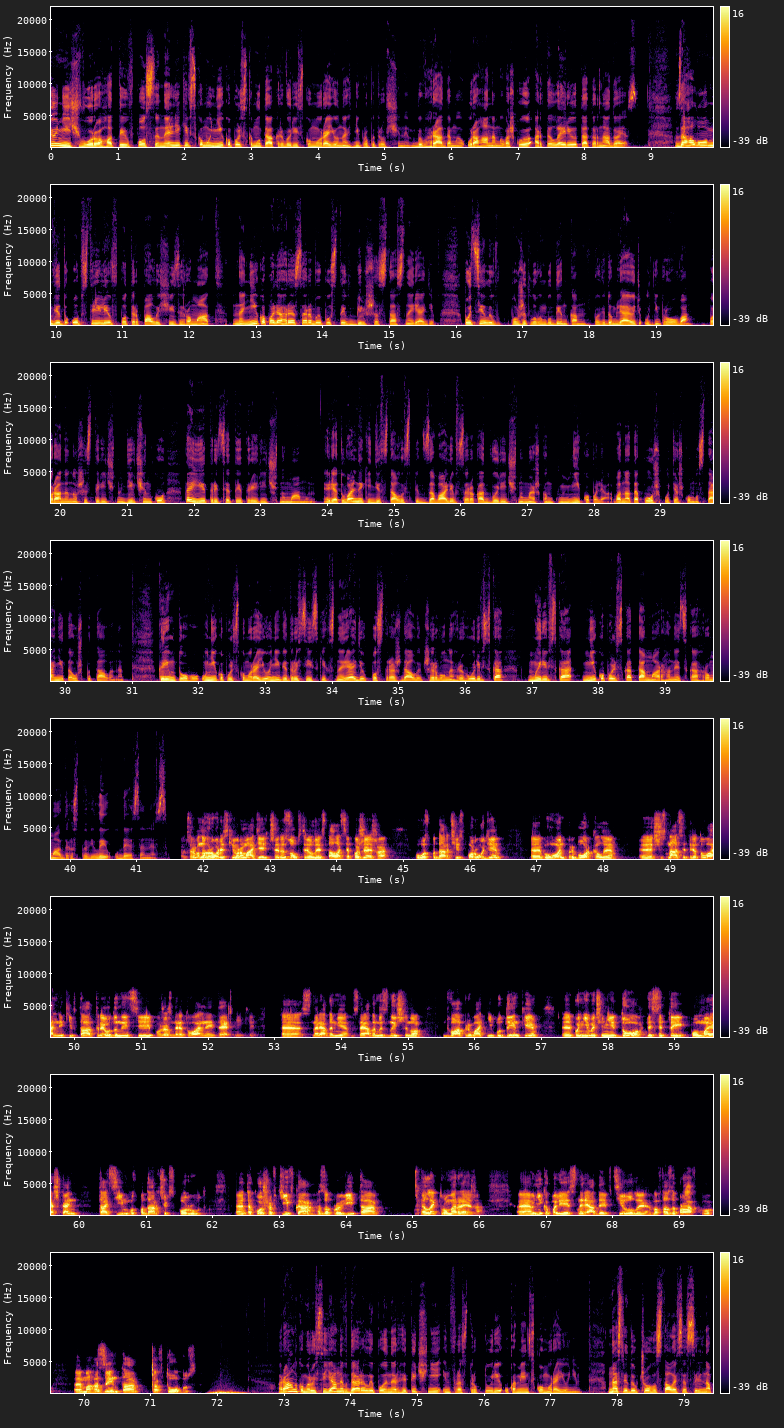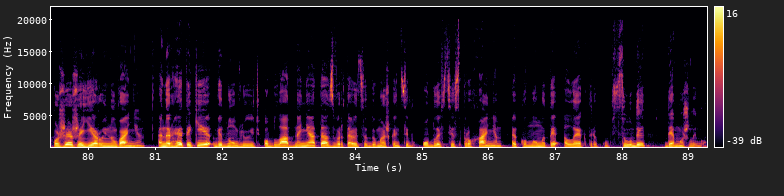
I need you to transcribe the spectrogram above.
Всю ніч ворог гатив по Синельниківському, Нікопольському та Криворізькому районах Дніпропетровщини. Бив градами, ураганами, важкою артилерією та торнадо С. Загалом від обстрілів потерпали шість громад. На Нікополь агресор випустив більше ста снарядів. Поцілив по житловим будинкам. Повідомляють у Дніпроова. Поранено шестирічну дівчинку та її 33-річну маму. Рятувальники дістали з-під завалів 42-річну мешканку Нікополя. Вона також у тяжкому стані та ушпиталена. Крім того, у Нікопольському районі від російських снарядів постраждали Червоногригорівська, Мирівська, Нікопольська та Марганецька громади, розповіли у ДСНС. У Червоногригорівській громаді через обстріли сталася пожежа у господарчій споруді. Е, Вогонь приборкали 16 рятувальників та 3 одиниці пожежно-рятувальної техніки. Е, Снарядами, снарядами знищено два приватні будинки, е, понівечені до 10 помешкань та 7 господарчих споруд. Е, Також автівка, газопровід та електромережа. Е, У Нікополі снаряди вцілили в автозаправку, е, магазин та автобус. Ранком росіяни вдарили по енергетичній інфраструктурі у Кам'янському районі. Внаслідок чого сталася сильна пожежа, є руйнування. Енергетики відновлюють обладнання та звертаються до мешканців області з проханням економити електрику всюди, де можливо.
